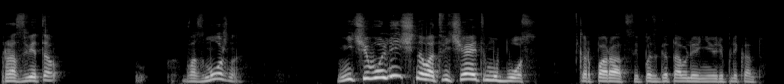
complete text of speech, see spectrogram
Разве это возможно? Ничего личного отвечает ему босс корпорации по изготовлению репликантов?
